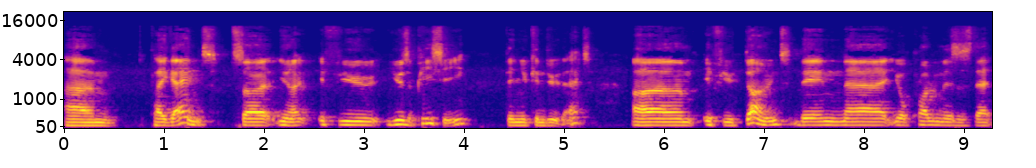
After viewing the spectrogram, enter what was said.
um, play games. So you know, if you use a PC, then you can do that. Um, if you don't, then uh, your problem is is that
